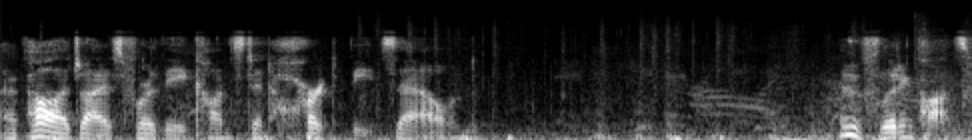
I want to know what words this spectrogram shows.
I apologize for the constant heartbeat sound. Ooh, floating pots.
